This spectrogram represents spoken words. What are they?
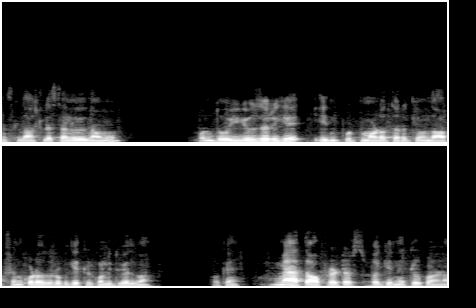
ಫ್ರೆಂಡ್ಸ್ ಲಾಸ್ಟ್ ಲೆಸನಲ್ಲಿ ನಾವು ಒಂದು ಯೂಸರಿಗೆ ಇನ್ಪುಟ್ ಮಾಡೋ ಥರಕ್ಕೆ ಒಂದು ಆಪ್ಷನ್ ಕೊಡೋದ್ರ ಬಗ್ಗೆ ತಿಳ್ಕೊಂಡಿದ್ವಿ ಅಲ್ವಾ? ಓಕೆ ಮ್ಯಾಥ್ ಆಪ್ರೇಟರ್ಸ್ ಬಗ್ಗೆನೇ ತಿಳ್ಕೊಳ್ಳೋಣ.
